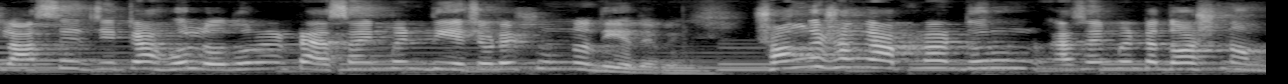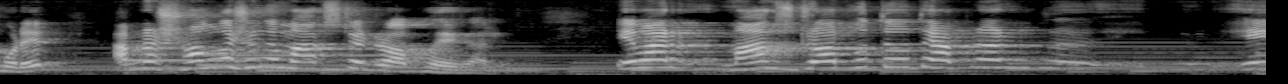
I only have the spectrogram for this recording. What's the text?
ক্লাসে যেটা হলো ধরুন একটা অ্যাসাইনমেন্ট দিয়েছে ওটা শূন্য দিয়ে দেবে। সঙ্গে সঙ্গে আপনার ধরুন অ্যাসাইনমেন্টটা দশ নম্বরের আপনার সঙ্গে সঙ্গে মার্কসটা ড্রপ হয়ে গেল। এবার মার্কস ড্রপ হতে হতে আপনার এ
